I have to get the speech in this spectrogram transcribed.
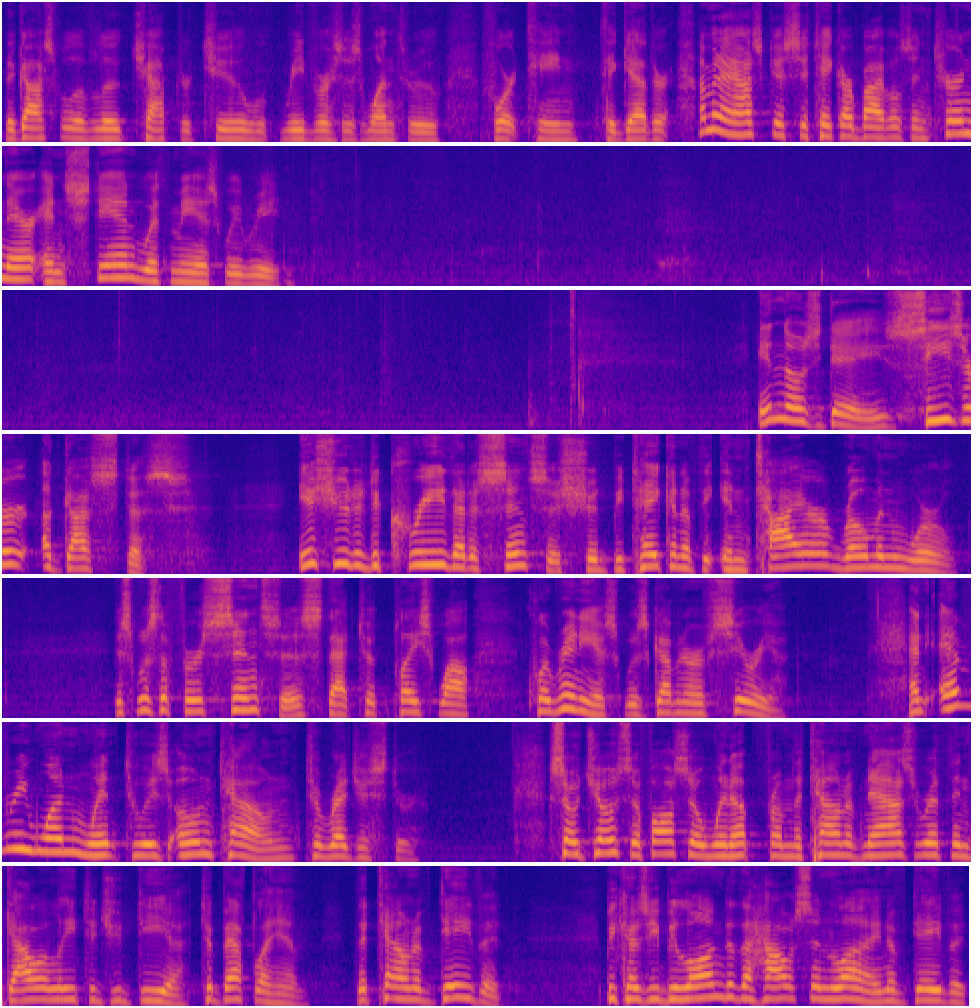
the Gospel of Luke, chapter 2, read verses 1 through 14 together. I'm going to ask us to take our Bibles and turn there and stand with me as we read. In those days, Caesar Augustus issued a decree that a census should be taken of the entire Roman world. This was the first census that took place while Quirinius was governor of Syria. And everyone went to his own town to register. So Joseph also went up from the town of Nazareth in Galilee to Judea, to Bethlehem, the town of David, because he belonged to the house and line of David.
